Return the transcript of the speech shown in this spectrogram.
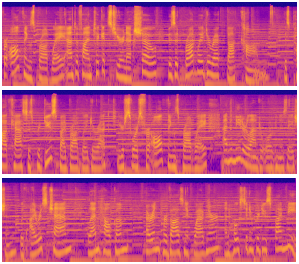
For all things Broadway and to find tickets to your next show, visit BroadwayDirect.com. This podcast is produced by Broadway Direct, your source for all things Broadway, and the Nederlander Organization, with Iris Chan, Glenn Halcomb, Erin Pervoznik Wagner, and hosted and produced by me,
